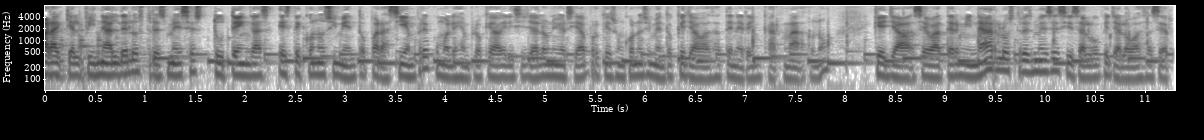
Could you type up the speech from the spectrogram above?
para que al final de los tres meses tú tengas este conocimiento para siempre, como el ejemplo que va a ver ya la universidad, porque es un conocimiento que ya vas a tener encarnado, ¿no? Que ya se va a terminar los tres meses y es algo que ya lo vas a hacer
